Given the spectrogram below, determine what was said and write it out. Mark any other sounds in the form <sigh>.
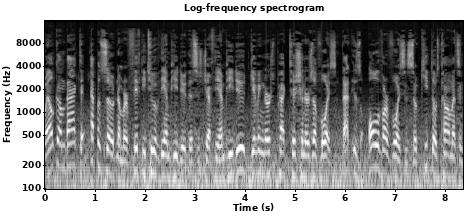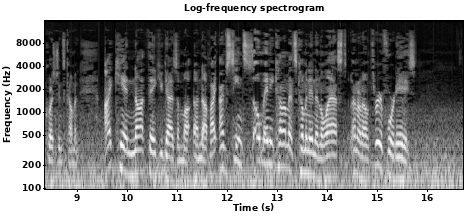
Welcome back to episode number 52 of the NP Dude. This is Jeff the NP Dude giving nurse practitioners a voice. That is all of our voices, so keep those comments and questions coming. I cannot thank you guys em- enough. I, I've seen so many comments coming in in the last, I don't know, three or four days.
